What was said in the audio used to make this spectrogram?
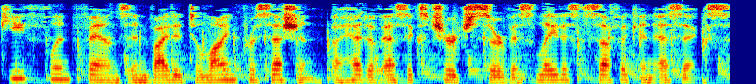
Keith Flint fans invited to line procession ahead of Essex Church service latest Suffolk and Essex.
